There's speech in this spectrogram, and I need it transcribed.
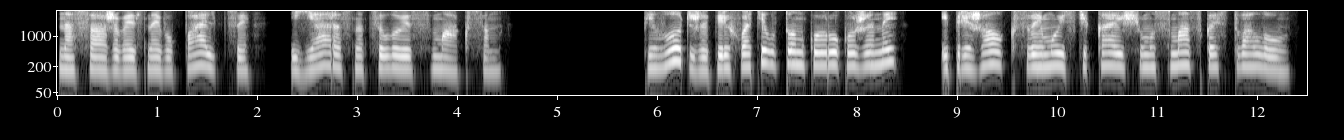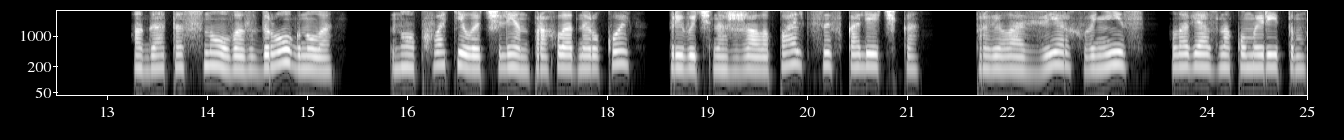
насаживаясь на его пальцы и яростно целуясь с Максом. Пилот же перехватил тонкую руку жены и прижал к своему истекающему смазкой стволу. Агата снова вздрогнула, но обхватила член прохладной рукой, привычно сжала пальцы в колечко, провела вверх, вниз, ловя знакомый ритм,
